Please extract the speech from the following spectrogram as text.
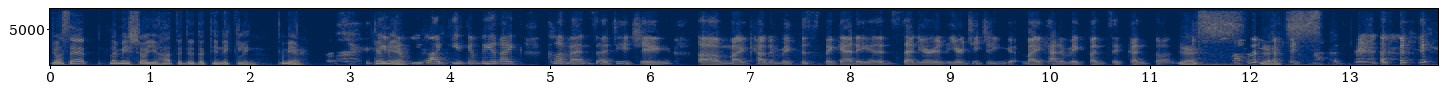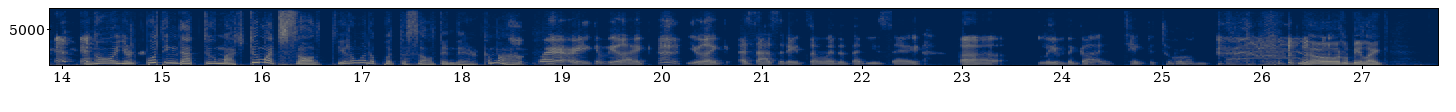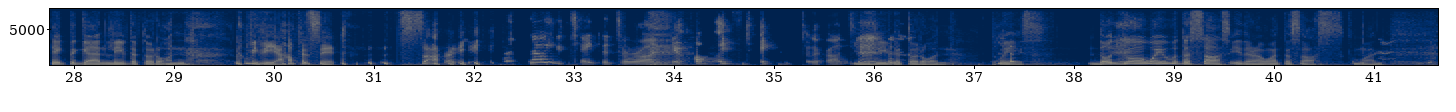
Josette, let me show you how to do the tinikling. Come here. Come you here. could be like you could be like Clemenza teaching um, Mike how to make the spaghetti. Instead, you're you're teaching Mike how to make pancit canton. Yes. Yes. no, you're putting that too much. Too much salt. You don't want to put the salt in there. Come on. Where or you could be like you like assassinate someone and then you say, uh, leave the gun, take the throne. No, it'll be like, take the gun, leave the turon. it'll be the opposite. Sorry. No, you take the turon. You always take the turon. You leave the turon. Please. Don't go away with the sauce either. I want the sauce. Come on.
